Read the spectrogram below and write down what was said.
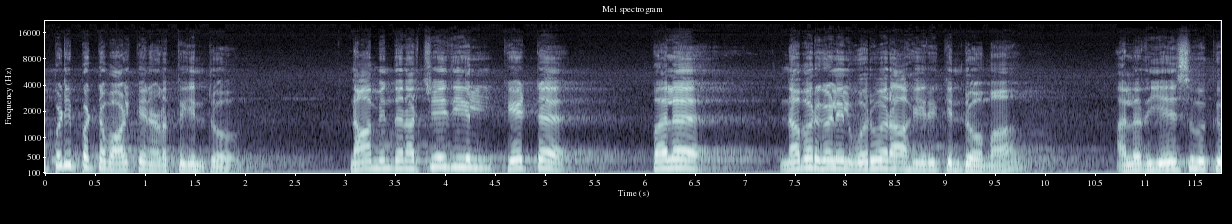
எப்படிப்பட்ட வாழ்க்கை நடத்துகின்றோம்? நாம் இந்த நற்செய்தியில் கேட்ட பல நபர்களில் ஒருவராக இருக்கின்றோமா? அல்லது இயேசுவுக்கு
